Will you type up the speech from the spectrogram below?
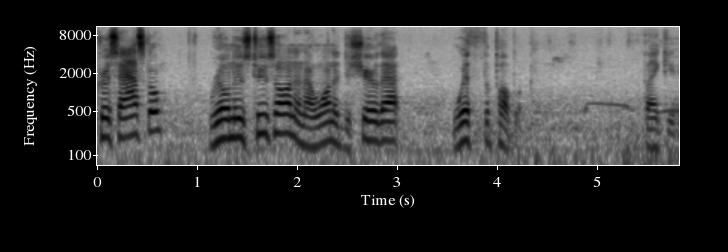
Chris Haskell, Real News Tucson, and I wanted to share that with the public. Thank you.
